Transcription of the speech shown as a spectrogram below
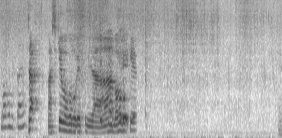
먹어볼까요? 자, 맛있게 먹어보겠습니다. 먹어볼게요. 네.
